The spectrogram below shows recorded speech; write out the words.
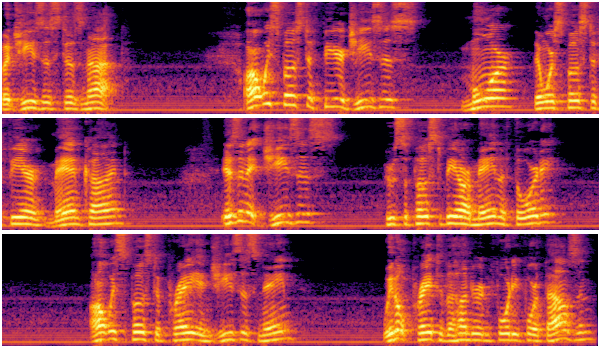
but Jesus does not? Aren't we supposed to fear Jesus more than we're supposed to fear mankind? Isn't it Jesus who's supposed to be our main authority? Aren't we supposed to pray in Jesus' name? We don't pray to the 144,000.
